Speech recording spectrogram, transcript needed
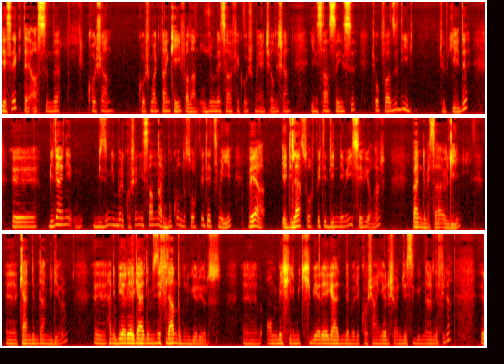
desek de aslında koşan, koşmaktan keyif alan, uzun mesafe koşmaya çalışan insan sayısı çok fazla değil Türkiye'de. Ee, bir de hani bizim gibi böyle koşan insanlar bu konuda sohbet etmeyi veya edilen sohbeti dinlemeyi seviyorlar. Ben de mesela öyleyim. Ee, kendimden biliyorum. Ee, hani bir araya geldiğimizde filan da bunu görüyoruz. Ee, 15-20 kişi bir araya geldiğinde böyle koşan yarış öncesi günlerde filan e,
